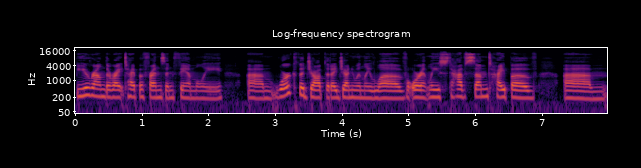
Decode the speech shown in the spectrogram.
be around the right type of friends and family, um, work the job that I genuinely love, or at least have some type of, um,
